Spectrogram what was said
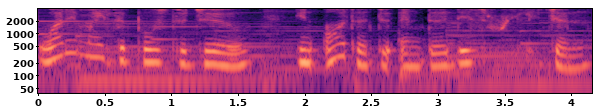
What am I supposed to do in order to enter this religion?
